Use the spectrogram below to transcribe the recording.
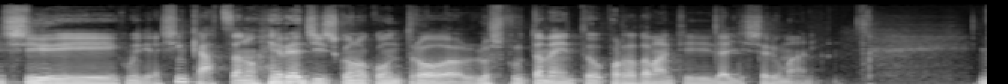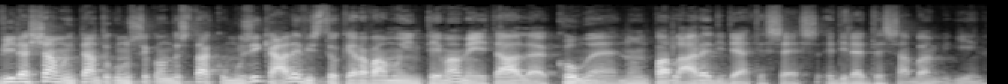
si, dire, si incazzano e reagiscono contro lo sfruttamento portato avanti dagli esseri umani. Vi lasciamo intanto con un secondo stacco musicale, visto che eravamo in tema metal, come non parlare di Death SS e di Led Zeppelin Begin.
